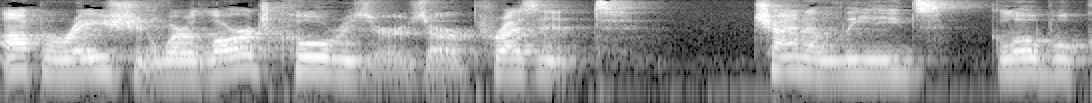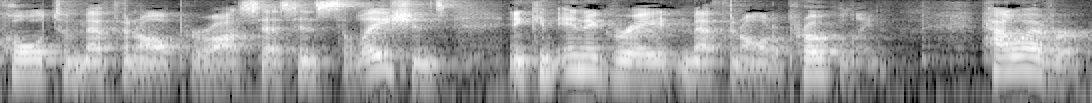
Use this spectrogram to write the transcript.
operation where large coal reserves are present. China leads global coal to methanol process installations and can integrate methanol to propylene. However,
